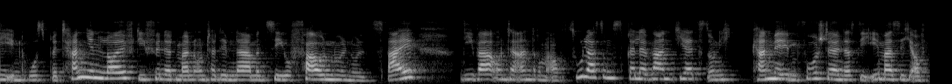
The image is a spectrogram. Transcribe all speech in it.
die in Großbritannien läuft. Die findet man unter dem Namen COV 002. Die war unter anderem auch zulassungsrelevant jetzt und ich kann mir eben vorstellen, dass die EMA sich auf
